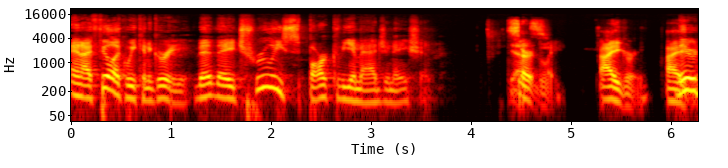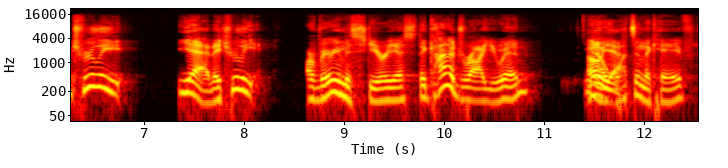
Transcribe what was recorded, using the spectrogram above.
and I feel like we can agree that they truly spark the imagination. Yes. Certainly. I agree. I They're agree. truly, yeah, they truly are very mysterious. They kind of draw you in. You Oh, know, yeah. what's in the cave?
